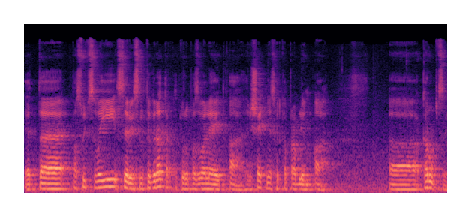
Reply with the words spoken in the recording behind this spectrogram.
Это, по сути своей, сервис-интегратор, который позволяет, а, решать несколько проблем, а, а коррупция.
